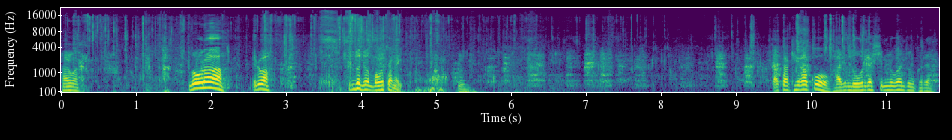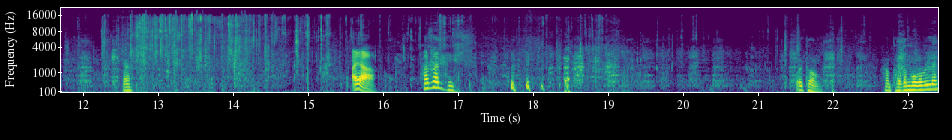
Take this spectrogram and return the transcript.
단웅아. 노라. 이리 와. 순돌 좀 먹었잖아. 응. 딱딱해갖고 아직 노을이가 씹는 건 좀 그래. 자. 아야, 살살. 꼴통, 한 받아 먹어볼래?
